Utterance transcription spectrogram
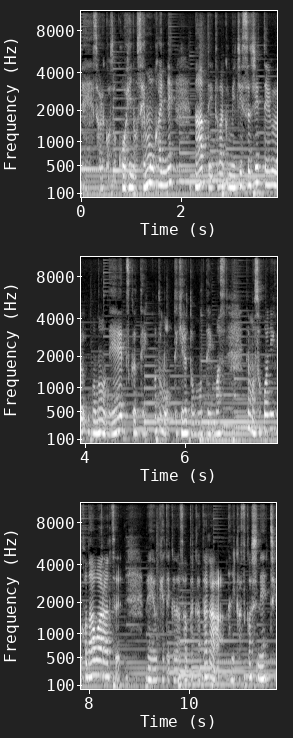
え、それこそコーヒーの専門家に、ね、なっていただく道筋っていうものをね作っていくこともできると思っています。でもそこにこだわらず、えー、受けてくださった方が何か少しね違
